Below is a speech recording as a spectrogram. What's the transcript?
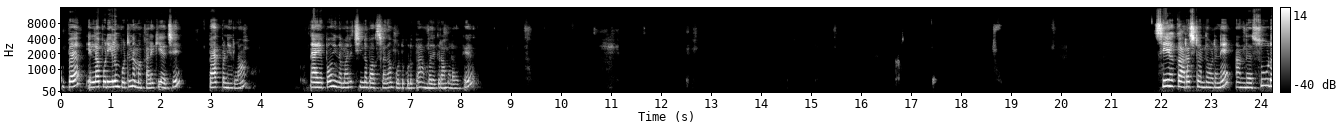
இப்போ எல்லா பொடிகளும் போட்டு நம்ம கலக்கியாச்சு. பேக் பண்ணிடலாம். நான் எப்பவும் இந்த மாதிரி சின்ன பாக்ஸில் தான் போட்டு கொடுப்பேன் ஐம்பது கிராம் அளவுக்கு. சீயக்காய் அரைச்சிட்டு வந்த உடனே அந்த சூடு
